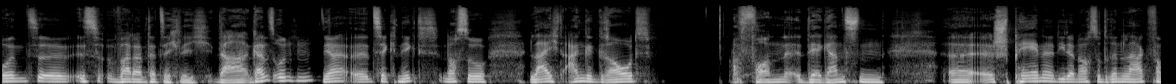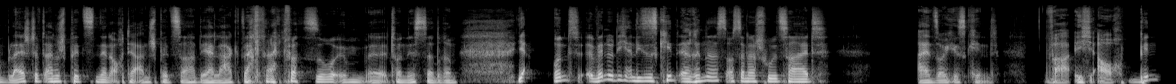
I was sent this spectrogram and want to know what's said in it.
und äh, es war dann tatsächlich da ganz unten, ja, äh, zerknickt, noch so leicht angegraut von der ganzen äh, Späne, die da noch so drin lag, vom Bleistift anspitzen, denn auch der Anspitzer, der lag dann einfach so im äh, Tornister drin. Ja, und wenn du dich an dieses Kind erinnerst aus deiner Schulzeit, ein solches Kind war ich auch. Bin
